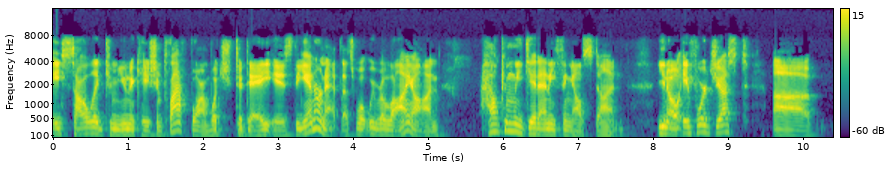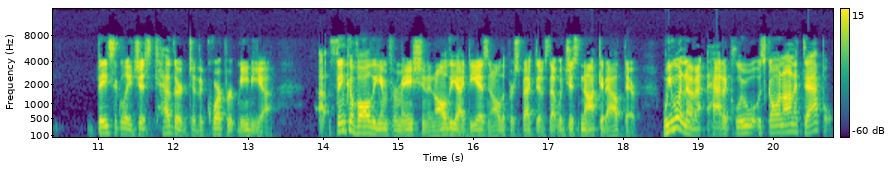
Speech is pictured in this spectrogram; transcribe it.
a solid communication platform, which today is the internet, that's what we rely on how can we get anything else done? You know, if we're just uh, basically just tethered to the corporate media, uh, think of all the information and all the ideas and all the perspectives that would just knock it out there. We wouldn't have had a clue what was going on at DAPL.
